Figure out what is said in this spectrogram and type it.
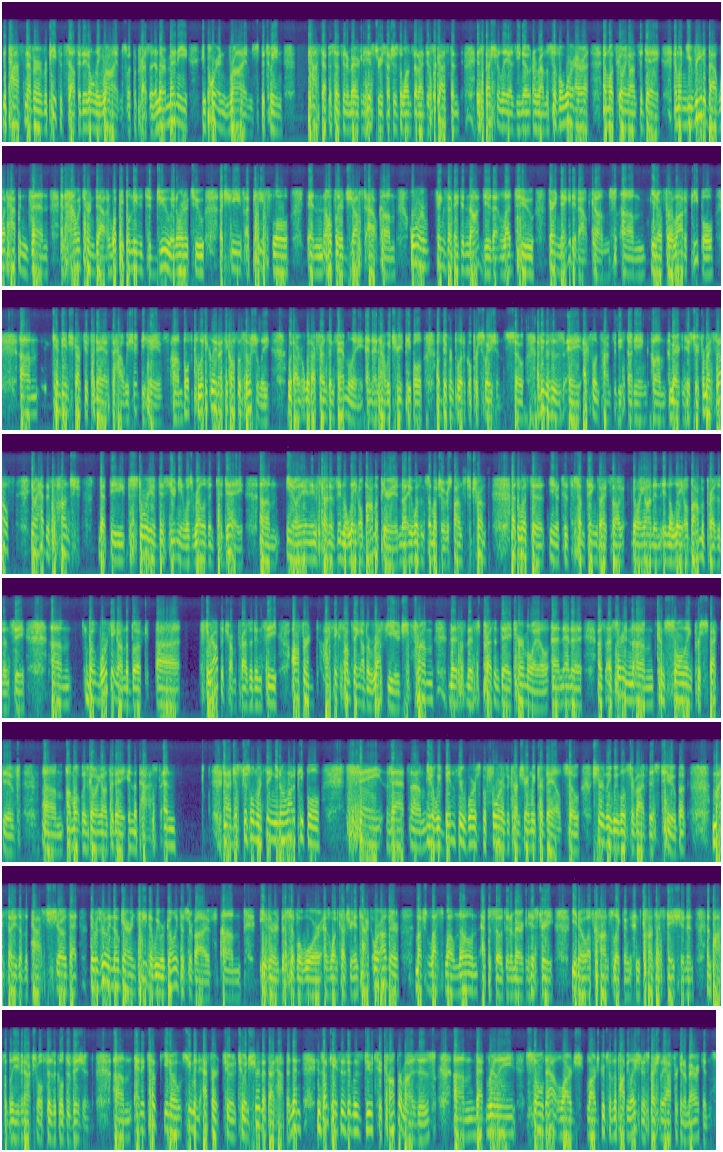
the past never repeats itself. It, it only rhymes with the present. And there are many important rhymes between past episodes in American history, such as the ones that I discussed, and especially as you note around the Civil War era and what's going on today. And when you read about what happened then and how it turned out and what people needed to do in order to achieve a peaceful and hopefully a just outcome, or things that they did not do that led to very negative outcomes, um, you know, for a lot of people, um, can be instructive today as to how we should behave, um, both politically and I think also socially with our with our friends and family, and, and how we treat people of different political persuasions. So I think this is a excellent time to be studying um, American history. For myself, you know, I had this hunch that the story of disunion was relevant today. Um, you know, it is kind of in the late Obama period, and it wasn't so much a response to Trump as it was to you know to some things I saw going on in, in the late Obama presidency. Um, but working on the book uh, throughout the Trump presidency offered, I think, something of a refuge from this this present day turmoil and and a, a, a certain um, consoling perspective um, on what was going on today in the past. And uh, just just one more thing. You know, a lot of people say that um, you know we've been through worse before as a country and we prevailed. So surely we will survive this too. But my studies of the past show that there was really no guarantee that we were going to survive um, either the Civil War as one country intact or other much less well known episodes in American history. You know, of conflict and, and contestation and and possibly even actual physical division. Um, and it took you know human effort to to ensure that that happened. And in some cases, it was due to compromises um, that really sold out large large groups of the population, especially African Americans.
